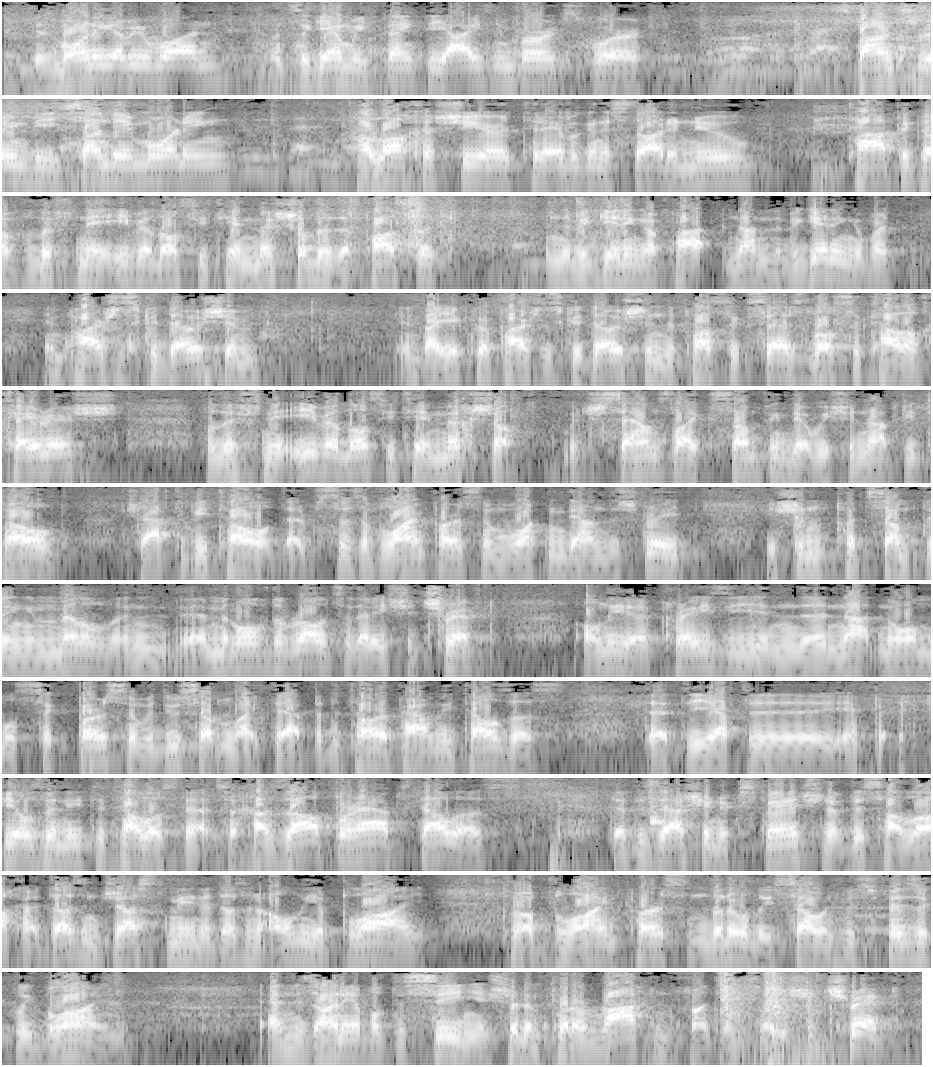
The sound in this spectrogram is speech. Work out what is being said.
Good morning, everyone. Once again, we thank the Eisenbergs for sponsoring the Sunday morning halacha shiur. Today, we're going to start a new topic of lifnei iver losite mishal. There's a pasuk in the beginning of not in the beginning, but in Parshas Kedoshim, in Vayikra Parshas Kedoshim, the pasuk says losakal al cheresh v'lifnei iver losite mishal, which sounds like something that we should not be told should have to be told that if there's a blind person walking down the street, you shouldn't put something in middle in the middle of the road so that he should trip. Only a crazy and uh, not normal sick person would do something like that. But the Torah apparently tells us that you have to feels the need to tell us that. So Chazal perhaps tell us that there's actually an expansion of this halacha. It doesn't just mean it doesn't only apply to a blind person, literally someone who's physically blind and is unable to see, and you shouldn't put a rock in front of him so he should trip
